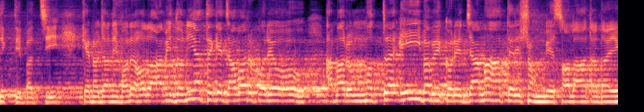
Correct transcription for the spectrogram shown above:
দেখতে পাচ্ছি, কেন জানি মনে হলো আমি দুনিয়া থেকে যাওয়ার পরেও আমার উম্মতরা এইভাবে করে জামাতের সঙ্গে সলাত আদায়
